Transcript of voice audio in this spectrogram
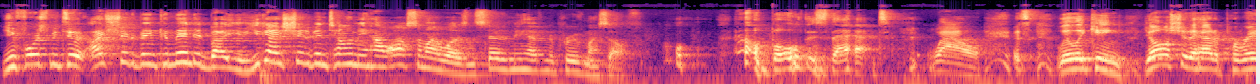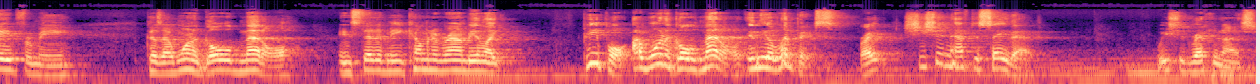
You forced me to it. I should have been commended by you. You guys should have been telling me how awesome I was instead of me having to prove myself. How bold is that? Wow. It's Lilly King. Y'all should have had a parade for me because I won a gold medal instead of me coming around being like, people, I won a gold medal in the Olympics, right? She shouldn't have to say that. We should recognize.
